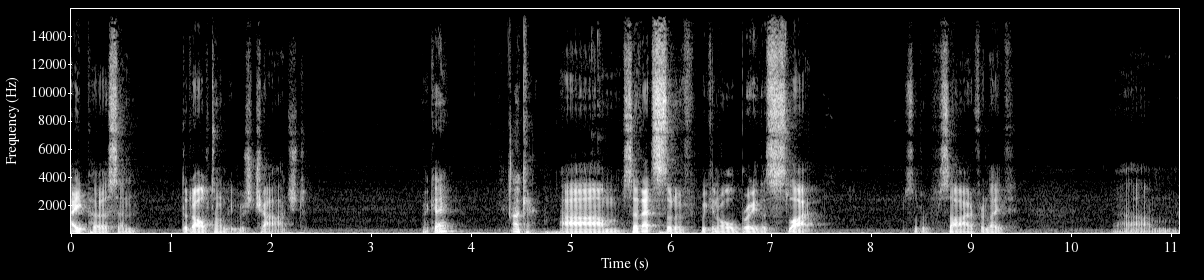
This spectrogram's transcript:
a person that ultimately was charged. Okay. Okay. Um, so that's sort of we can all breathe a slight sort of sigh of relief, um,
